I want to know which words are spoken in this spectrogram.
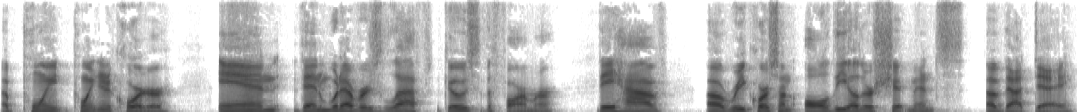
a point, point and a quarter, and then whatever's left goes to the farmer. They have a recourse on all the other shipments of that day.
